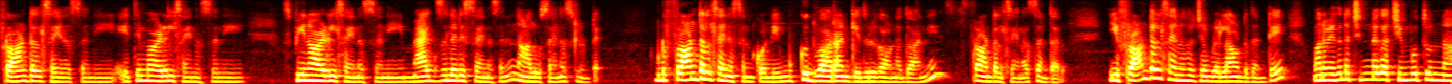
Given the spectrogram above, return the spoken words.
ఫ్రాంటల్ సైనస్ అని ఎథిమాయిడల్ సైనస్ అని స్పినాయిడల్ సైనస్ అని మ్యాగ్జిలరీ సైనస్ అని నాలుగు సైనస్లు ఉంటాయి. ఇప్పుడు ఫ్రాంటల్ సైనస్ అనుకోండి ముక్కు ద్వారానికి ఎదురుగా ఉన్న దాన్ని ఫ్రాంటల్ సైనస్ అంటారు. ఈ ఫ్రాంటల్ సైనస్ వచ్చినప్పుడు ఎలా ఉంటుందంటే మనం ఏదైనా చిన్నగా చిమ్ముతున్నా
